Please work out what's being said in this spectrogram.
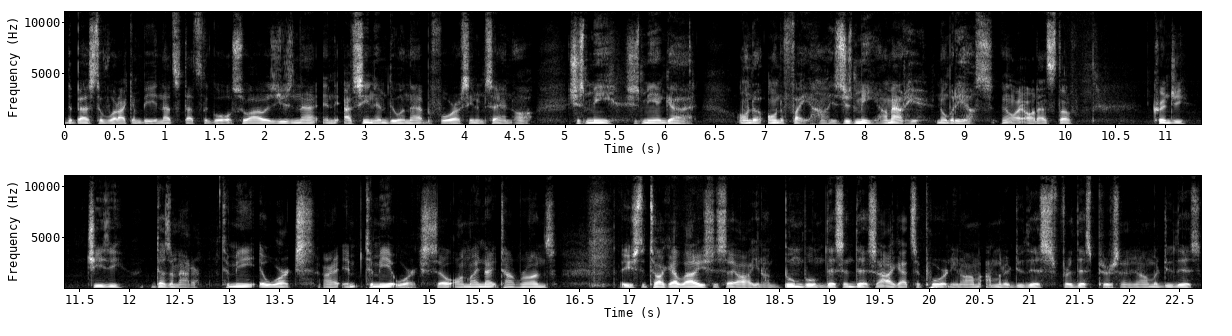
the best of what I can be, and that's that's the goal. So I was using that, and I've seen him doing that before. I've seen him saying, "Oh, it's just me, it's just me and God on the on the fight. Huh? It's just me. I'm out here, nobody else." You know, like all that stuff, cringy, cheesy, doesn't matter. To me, it works. All right, it, to me, it works. So on my nighttime runs, I used to talk out loud. I used to say, "Oh, you know, boom, boom, this and this. I got support. You know, I'm I'm gonna do this for this person. You know, I'm gonna do this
